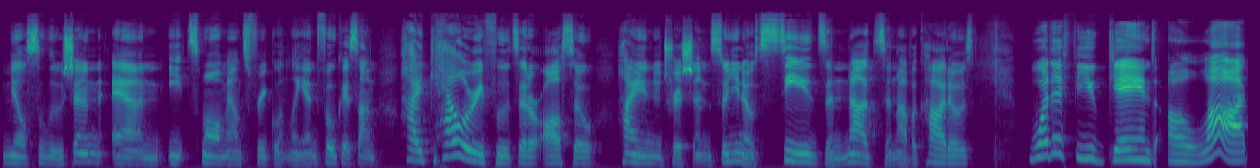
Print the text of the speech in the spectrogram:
meal solution and eat small amounts frequently and focus on high calorie foods that are also high in nutrition. So, you know, seeds and nuts and avocados. What if you gained a lot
